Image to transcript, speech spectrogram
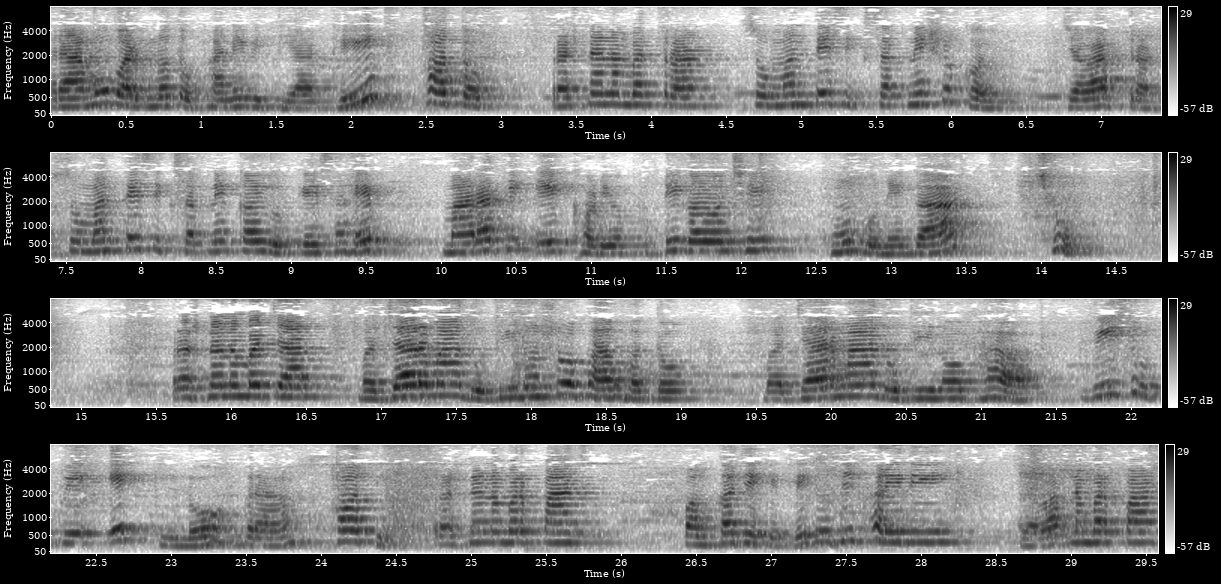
રામુ વર્ગનો તોફાની વિદ્યાર્થી હતો. પ્રશ્ન નંબર ત્રણ, સુમંતે શિક્ષકને શું કહ્યું? જવાબ ત્રણ સુમંતે શિક્ષકને કહ્યું કે, સાહેબ, મારાથી એક ખડિયો ફૂટી ગયો છે. હું ગુનેગાર છું. પ્રશ્ન નંબર ચાર. બજારમાં દૂધીનો શું ભાવ હતો? બજારમાં દૂધીનો ભાવ વીસ રૂપિયે એક કિલોગ્રામ હતી. પ્રશ્ન નંબર પાંચ. પંકજે કેટલી દૂધી ખરીદી? જવાબ નંબર પાંચ.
